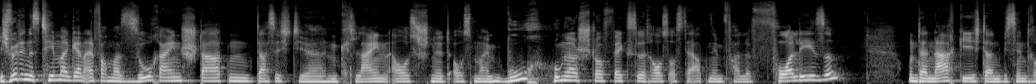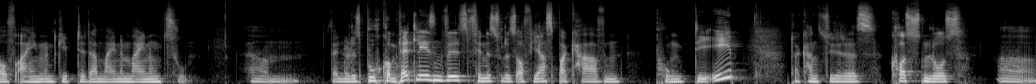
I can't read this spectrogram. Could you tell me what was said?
Ich würde in das Thema gern einfach mal so reinstarten, dass ich dir einen kleinen Ausschnitt aus meinem Buch Hungerstoffwechsel raus aus der Abnehmfalle vorlese und danach gehe ich da ein bisschen drauf ein und gebe dir da meine Meinung zu. Ähm, wenn du das Buch komplett lesen willst, findest du das auf jasperkarven.de. Da kannst du dir das kostenlos äh,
